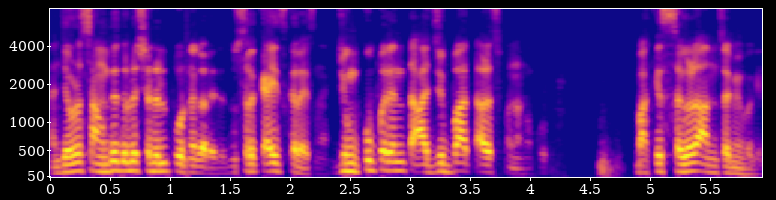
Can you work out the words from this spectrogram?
आणि जेवढं सांगतोय तेवढं शेड्यूल पूर्ण करायचं. दुसरं काहीच करायचं नाही. जिंकूपर्यंत अजिबात आळसपणा नको. बाकी सगळं आमचं मी बघेल.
